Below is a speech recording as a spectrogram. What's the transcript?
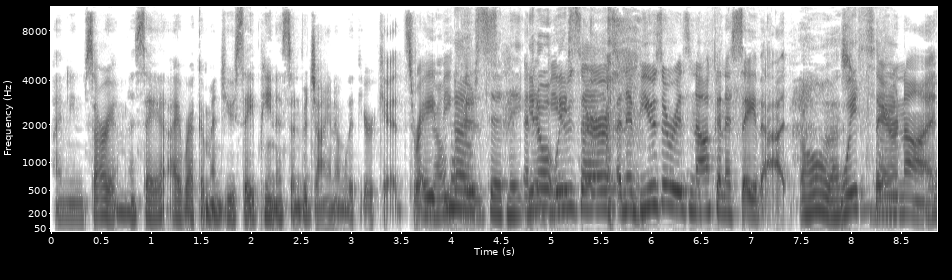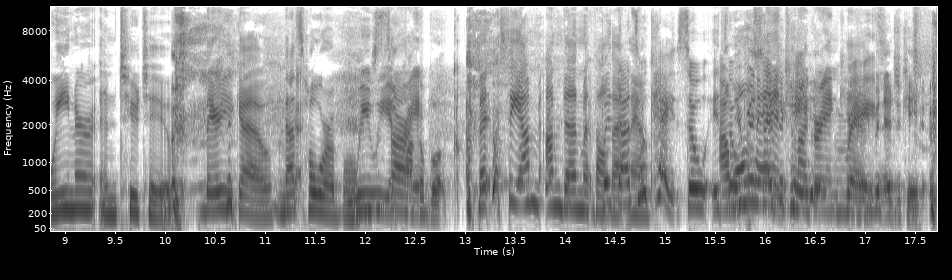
I mean, sorry, I'm going to say it. I recommend you say penis and vagina with your kids, right? No. No, Sydney. an You know what we abuser, an abuser is not going to say that. Oh, that's We true. say They're not. wiener and tutu. There you go. That's horrible. wee wee and Sorry. pocketbook. But see, I'm I'm done with all But that But that's now. okay. So it's I won't okay. say it to my Educated. grandkids. Right. You've been educated.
